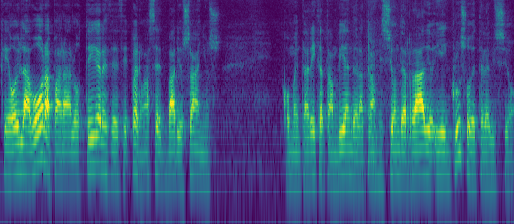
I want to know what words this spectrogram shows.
que hoy labora para los Tigres desde, bueno, hace varios años, comentarista también de la transmisión de radio e incluso de televisión.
